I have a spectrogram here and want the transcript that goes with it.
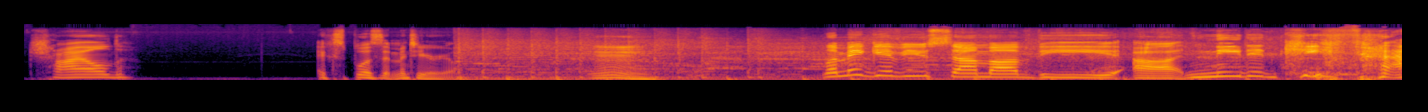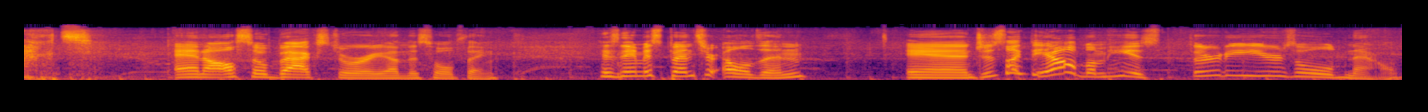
child explicit material. Let me give you some of the uh, needed key facts and also backstory on this whole thing. His name is Spencer Elden, and just like the album, he is 30 years old now.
